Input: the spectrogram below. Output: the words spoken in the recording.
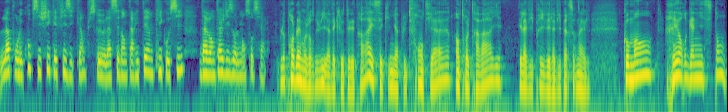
là pour le coup psychique et physique, hein, puisque la sédentarité implique aussi davantage d'isolement social. Le problème aujourd'hui avec le télétravail, c'est qu'il n'y a plus de frontières entre le travail et la vie privée, la vie personnelle. Comment réorganise-t-on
